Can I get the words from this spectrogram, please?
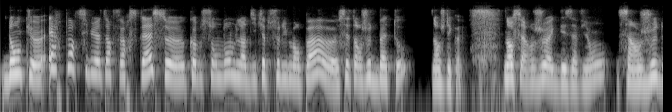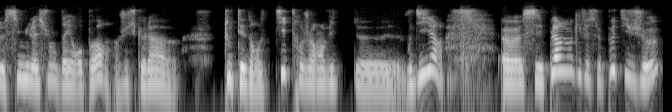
Donc, euh, Airport Simulator First Class, euh, comme son nom ne l'indique absolument pas, euh, c'est un jeu de bateau. Non, je déconne. Non, c'est un jeu avec des avions. C'est un jeu de simulation d'aéroport. Jusque-là, tout est dans le titre, j'aurais envie de vous dire. C'est Plarion qui fait ce petit jeu.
